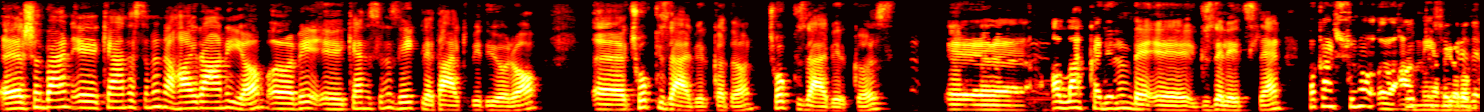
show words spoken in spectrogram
Ee, şimdi ben e, kendisinin hayranıyım e, ve e, kendisini zevkle takip ediyorum. Çok güzel bir kadın, çok güzel bir kız. Allah kaderini de e, güzel etsin. Fakat şunu e, anlayamıyorum e,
